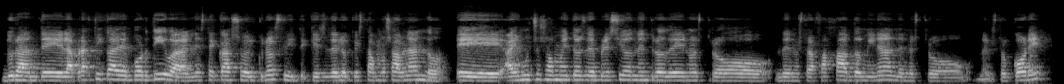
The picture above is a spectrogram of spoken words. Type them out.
durante la práctica deportiva, en este caso el CrossFit, que es de lo que estamos hablando, eh, hay muchos aumentos de presión dentro de, nuestro, de nuestra faja abdominal, de nuestro, nuestro core.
